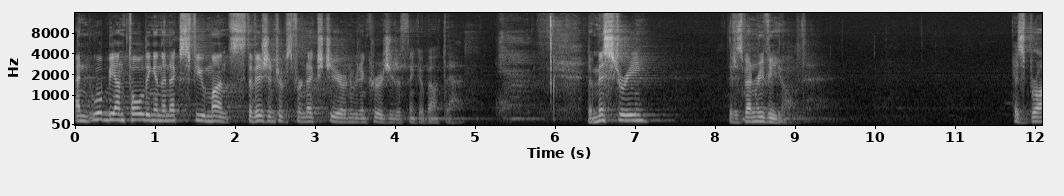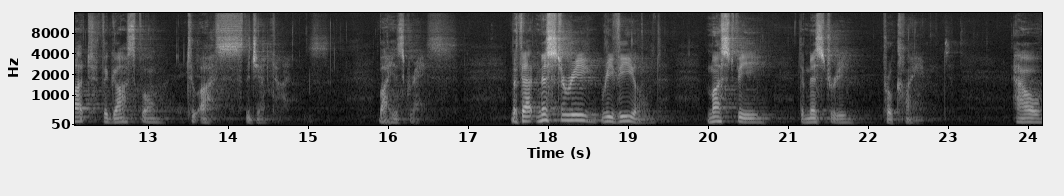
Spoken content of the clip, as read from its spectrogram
And we'll be unfolding in the next few months the vision trips for next year, and we'd encourage you to think about that. The mystery that has been revealed has brought the gospel to us, the Gentiles, by his grace. But that mystery revealed must be the mystery proclaimed. How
